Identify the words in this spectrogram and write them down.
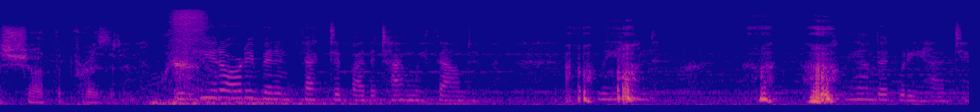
Just shot the president. He had already been infected by the time we found him. Leon. Leon did what he had to.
